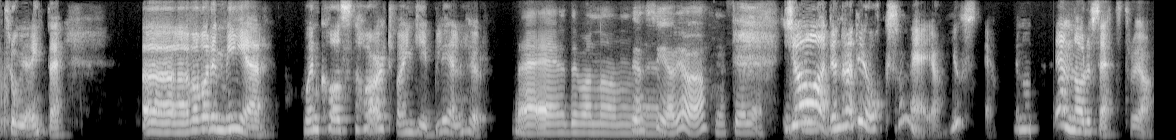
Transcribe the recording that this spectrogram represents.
tror jag inte. Eh, vad var det mer? When Calls the Heart var en Ghibli, eller hur? Nej, det var någon... Det är en serie va? serie. Ja, den hade jag också med ja. Just det. Den har du sett tror jag.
